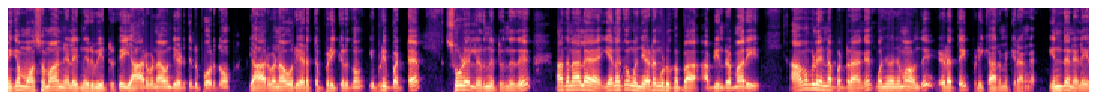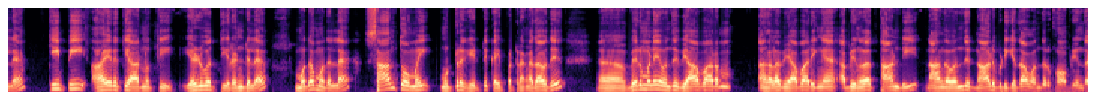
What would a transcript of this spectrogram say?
மிக மோசமான நிலை நிறுவிட்டுருக்கு. யார் வேணால் வந்து எடுத்துகிட்டு போகிறதும் யார் வேணா ஒரு இடத்த பிடிக்கிறதும் இப்படிப்பட்ட சூழல் இருந்துட்டு இருந்தது அதனால் எனக்கும் கொஞ்சம் இடம் கொடுங்கப்பா அப்படின்ற மாதிரி அவங்களும் என்ன பண்ணுறாங்க கொஞ்சம் கொஞ்சமாக வந்து இடத்தை பிடிக்க ஆரம்பிக்கிறாங்க. இந்த நிலையில் கிபி ஆயிரத்தி அறநூற்றி எழுபத்தி ரெண்டில் முத முதல்ல சாந்தோமை முற்றுகையிட்டு கைப்பற்றாங்க. அதாவது வெறுமனே வந்து வியாபாரம் நாங்களாம் வியாபாரிங்க அப்படின்றத தாண்டி நாங்கள் வந்து நாடு பிடிக்க தான் வந்திருக்கோம் அப்படின்ற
